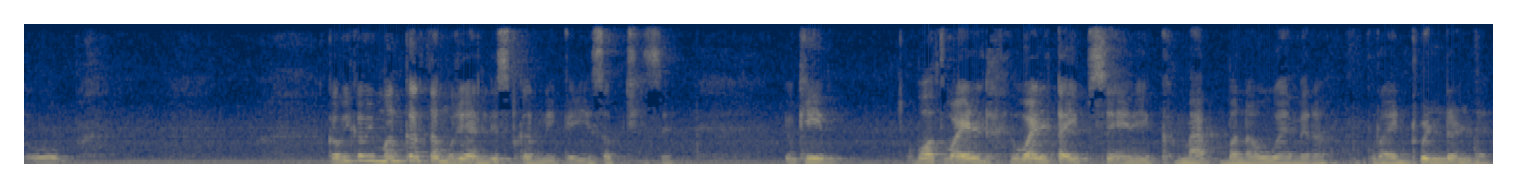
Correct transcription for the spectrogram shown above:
तो कभी कभी मन करता मुझे एनलिस्ट करने के, ये सब चीज़ें। क्योंकि बहुत वाइल्ड वाइल्ड टाइप से एक मैप बना हुआ है मेरा, पूरा इंट्विंडल्ड है।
